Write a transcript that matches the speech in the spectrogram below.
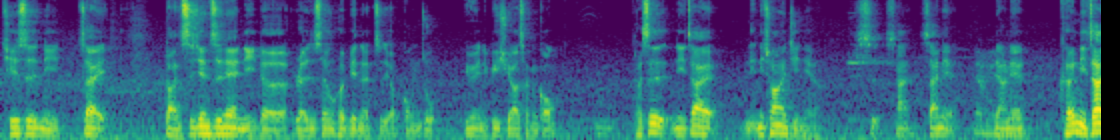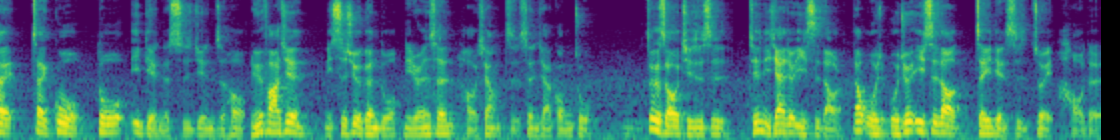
其实你在短时间之内你的人生会变得只有工作，因为你必须要成功。可是你在你你创业几年了？四三三年两年。可能你在再过多一点的时间之后，你会发现你失去的更多，你人生好像只剩下工作。这个时候其实是，其实你现在就意识到了。但我我觉得意识到这一点是最好的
